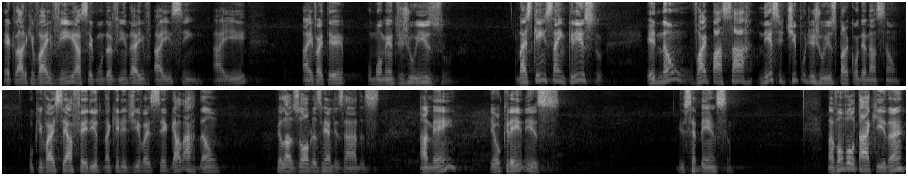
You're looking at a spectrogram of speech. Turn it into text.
É claro que vai vir a segunda vinda, aí, aí sim, aí, aí vai ter o um momento de juízo. Mas quem está em Cristo, ele não vai passar nesse tipo de juízo para condenação. O que vai ser aferido naquele dia vai ser galardão pelas obras realizadas. Amém? Eu creio nisso. Isso é bênção. Mas vamos voltar aqui, né?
